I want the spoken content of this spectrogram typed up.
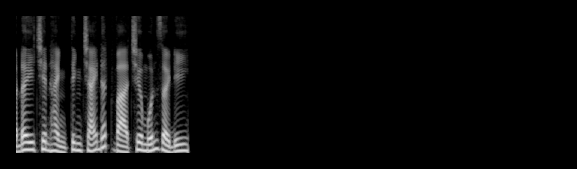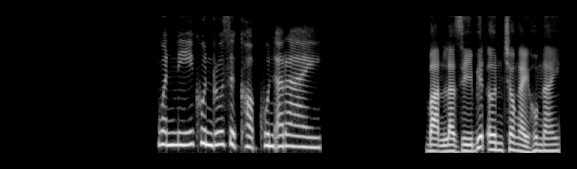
ở đây trên hành tinh trái đất và chưa muốn rời đi. วันนี้คุณรู้สึกขอบคุณอะไร Bạn là gì biết ơn cho ngày hôm nay?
